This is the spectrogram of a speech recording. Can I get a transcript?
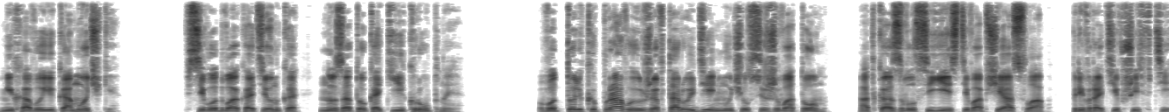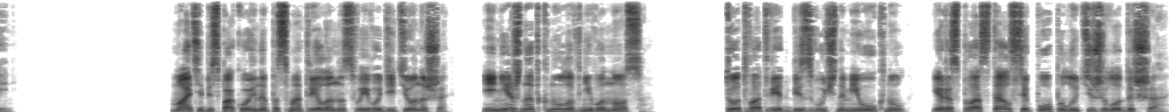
меховые комочки. Всего два котенка, но зато какие крупные. Вот только правый уже второй день мучился животом, отказывался есть и вообще ослаб, превратившись в тень. Мать беспокойно посмотрела на своего детеныша и нежно ткнула в него носом. Тот в ответ беззвучно мяукнул и распластался по полу, тяжело дыша.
